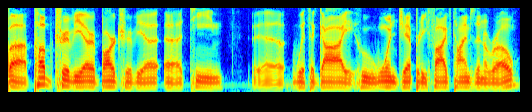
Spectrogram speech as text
uh, pub trivia or bar trivia uh, team uh, with a guy who won Jeopardy five times in a row,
